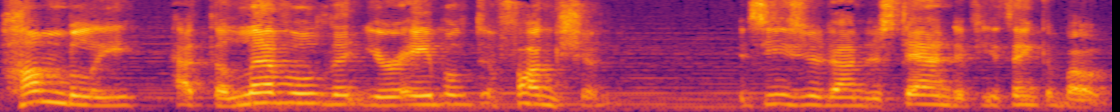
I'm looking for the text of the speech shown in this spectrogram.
humbly at the level that you're able to function. It's easier to understand if you think about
